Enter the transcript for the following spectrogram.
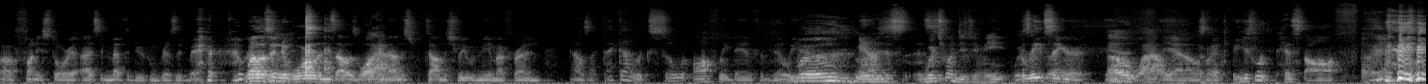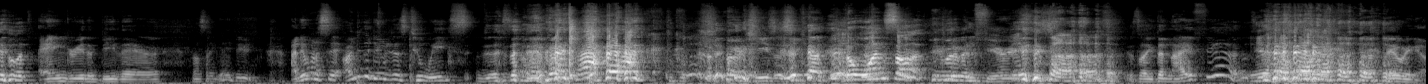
a, funny story. I actually met the dude from Grizzly Bear. when I was in New Orleans, I was walking Wow. down, the, down the street with me and my friend, and I was like, that guy looks so awfully damn familiar. and I was just. it's- Which one did you meet? The lead it singer. Oh, wow. Yeah, and I was Okay. like, he just looked pissed off. Oh, yeah. he looked angry to be there. I was like, hey, dude. I didn't want to say, aren't you the dude who does two weeks? oh Jesus! The one song. he would have been furious. It's like the knife, yeah. Yeah. there we go.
